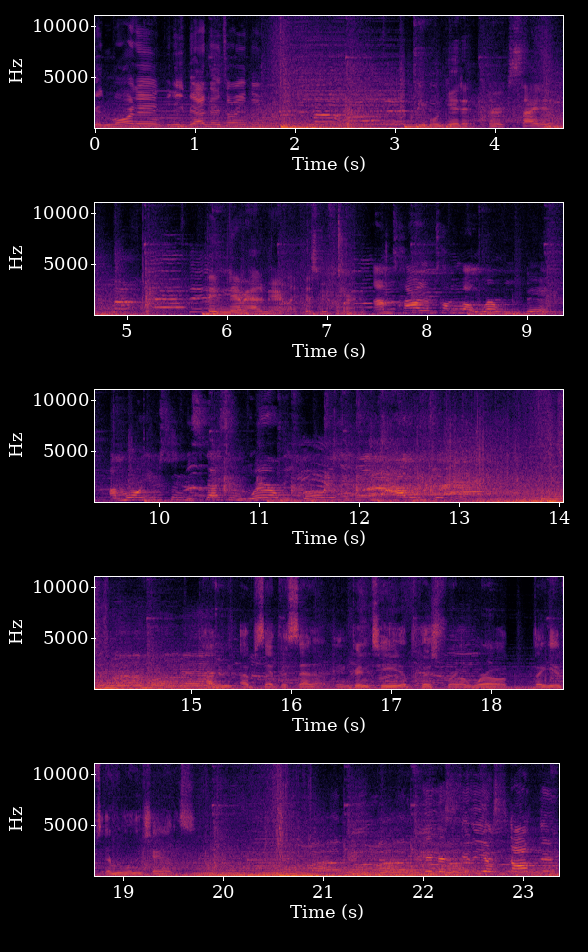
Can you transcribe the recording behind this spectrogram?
Good morning. You need band-aids or anything? People get it. They're excited. They've never had a mayor like this before. I'm tired of talking about where we've been. I'm more interested in discussing where are we going and then how do we get there. How do we upset the setup and continue to push for a world that gives everyone a chance? In the city of Stockton,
